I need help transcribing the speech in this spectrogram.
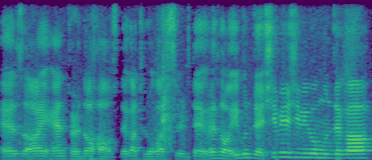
as I entered the house. 내가 들어갔을 때. 그래서 이 문제 11, 12번 문제가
